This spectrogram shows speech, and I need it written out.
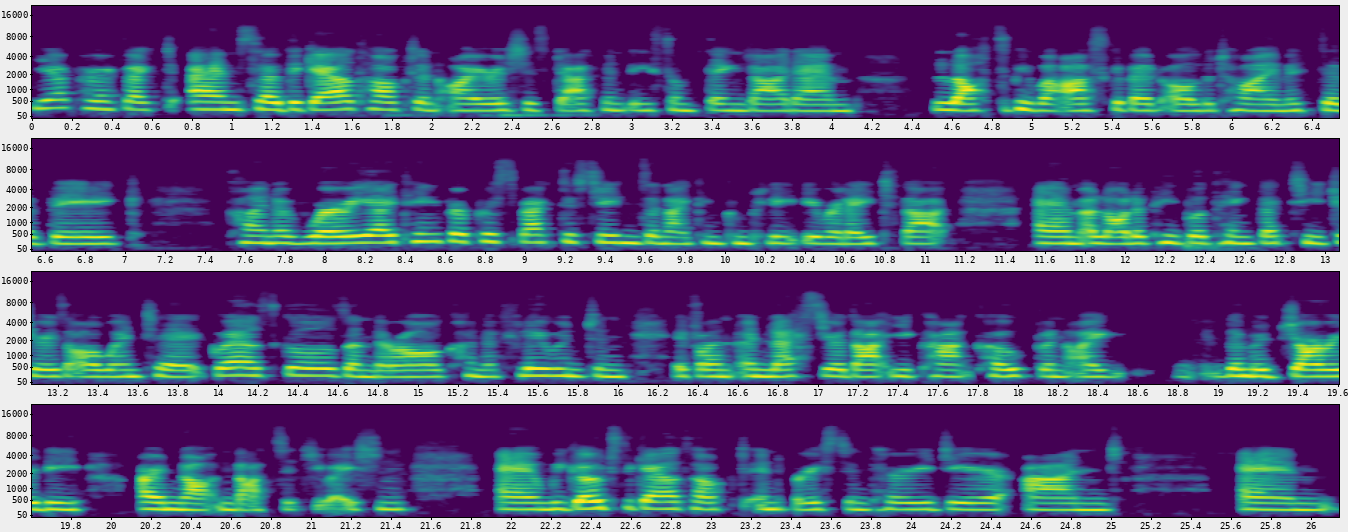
Yeah, perfect. Um, so the Gael Gaeltacht in Irish is definitely something that um lots of people ask about all the time. It's a big kind of worry I think for prospective students and I can completely relate to that. Um, a lot of people think that teachers all went to Gaelscoils and they're all kind of fluent and if unless you're that you can't cope and I the majority are not in that situation. And um, we go to the Gaeltacht in first and third year and um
